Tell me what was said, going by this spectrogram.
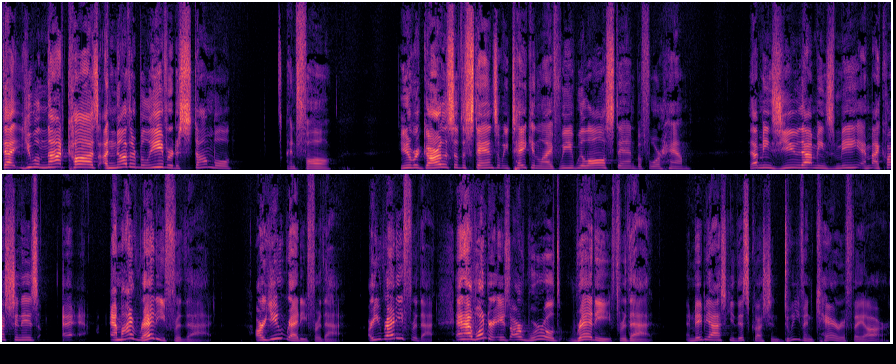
that you will not cause another believer to stumble and fall. You know, regardless of the stands that we take in life, we will all stand before Him. That means you, that means me. And my question is Am I ready for that? Are you ready for that? Are you ready for that? And I wonder, is our world ready for that? And maybe I ask you this question Do we even care if they are?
